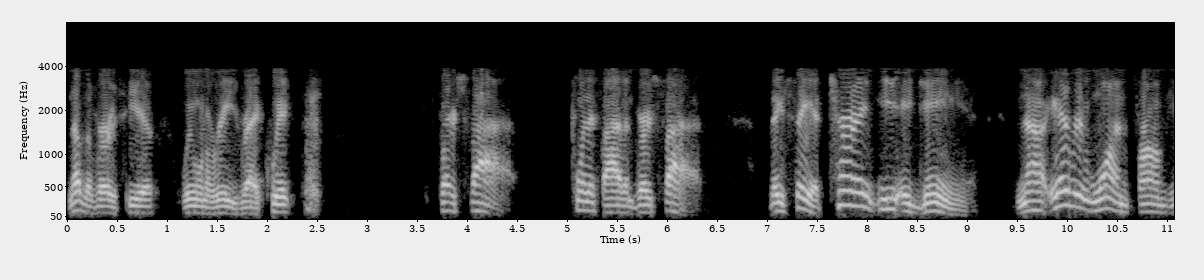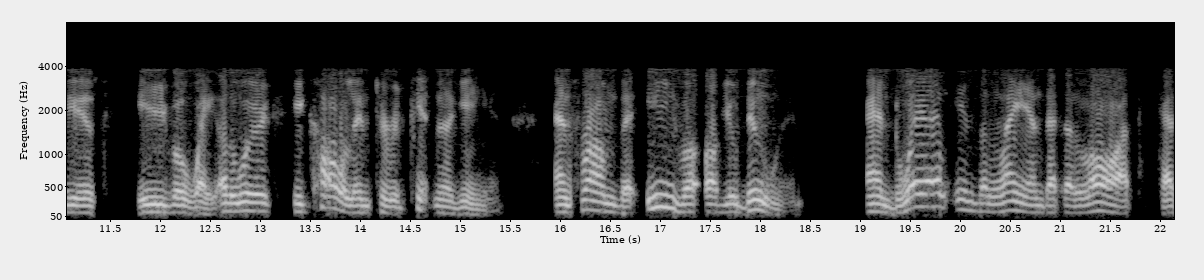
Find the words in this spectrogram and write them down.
another verse here we want to read right quick. Verse 5, 25 and verse 5. They said, Turn ye again, now every one from his evil way. In other words, he them to repentance again, and from the evil of your doing, and dwell in the land that the Lord has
